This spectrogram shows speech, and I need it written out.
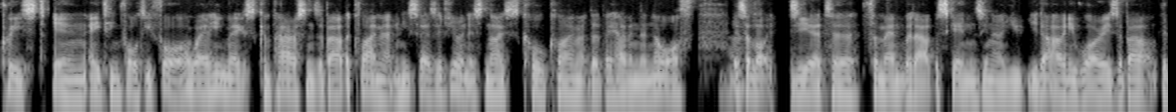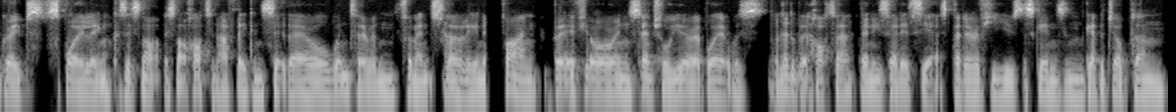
priest in 1844 where he makes comparisons about the climate and he says if you're in this nice cool climate that they have in the north uh-huh. it's a lot easier to ferment without the skins. You know you, you don't have any worries about the grapes spoiling because it's not it's not hot enough. They can sit there all winter and ferment slowly and it's fine. But if you're in central Europe where it was a little bit hotter then he said it's yeah it's better if you use the skins and get the job done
